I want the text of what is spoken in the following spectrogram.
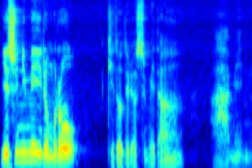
예수님의 이름으로 기도드렸습니다. 아멘.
